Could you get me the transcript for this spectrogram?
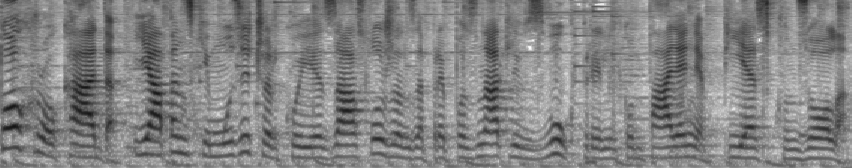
Tohru Okada, japanski muzičar koji je zaslužan za prepoznatljiv zvuk prilikom paljanja PS konzola.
